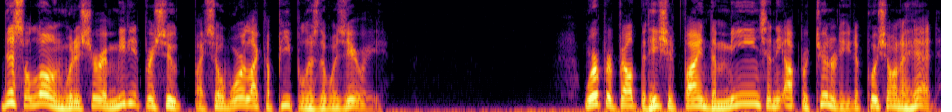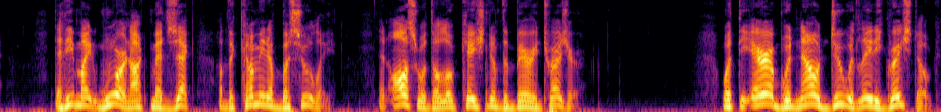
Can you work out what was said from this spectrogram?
This alone would assure immediate pursuit by so warlike a people as the Waziri. Werper felt that he should find the means and the opportunity to push on ahead, that he might warn Achmet Zek of the coming of Basuli, and also of the location of the buried treasure. What the Arab would now do with Lady Greystoke,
